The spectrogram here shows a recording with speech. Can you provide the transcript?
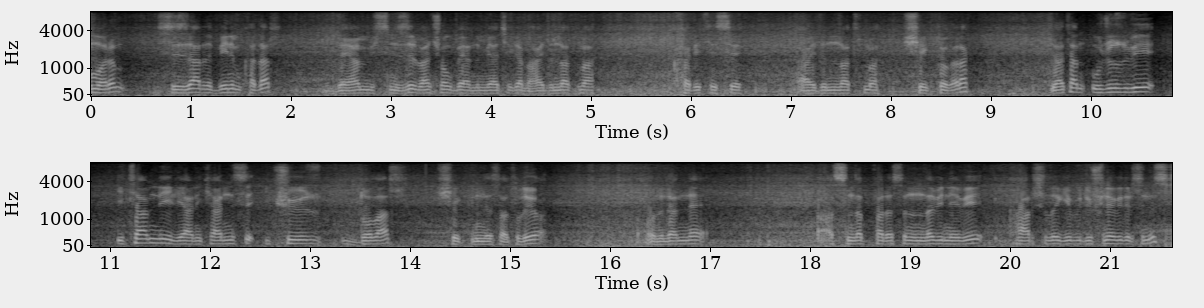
Umarım sizler de benim kadar beğenmişsinizdir. Ben çok beğendim gerçekten aydınlatma kalitesi, aydınlatma şekli olarak. Zaten ucuz bir item değil yani kendisi 200 dolar şeklinde satılıyor. O nedenle aslında parasının da bir nevi karşılığı gibi düşünebilirsiniz.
